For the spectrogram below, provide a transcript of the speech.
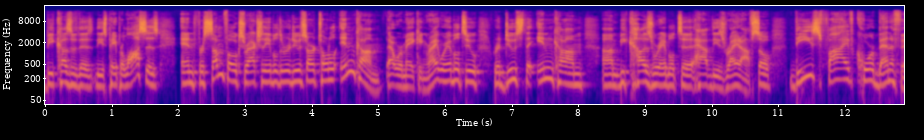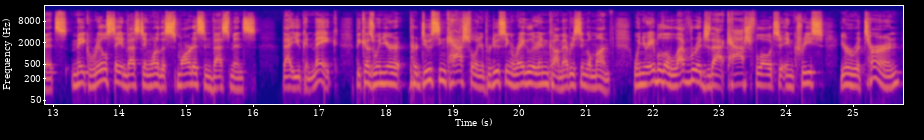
because of the, these paper losses. And for some folks, we're actually able to reduce our total income that we're making, right? We're able to reduce the income um, because we're able to have these write offs. So these five core benefits make real estate investing one of the smartest investments that you can make because when you're producing cash flow and you're producing a regular income every single month, when you're able to leverage that cash flow to increase your return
